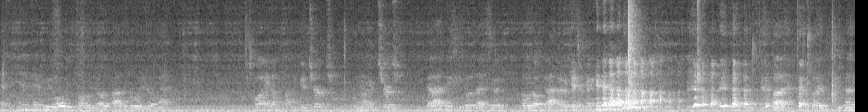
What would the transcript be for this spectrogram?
And, and, we always told, you know, Father, Lord, it don't matter. That's why you gotta find a good church. We're not a church. But I think she goes to that church, God. Okay, okay. But, but the.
